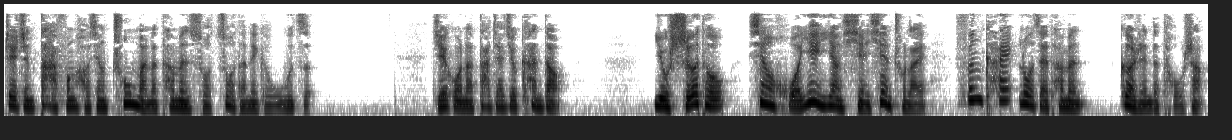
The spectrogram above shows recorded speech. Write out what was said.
这阵大风好像充满了他们所坐的那个屋子。结果呢，大家就看到有舌头像火焰一样显现出来，分开落在他们个人的头上。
